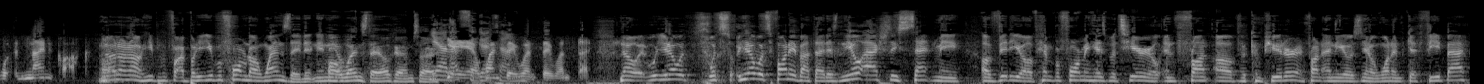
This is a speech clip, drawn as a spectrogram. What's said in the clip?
w- nine o'clock. No, no, no. He performed, but you performed on Wednesday, didn't you? Oh, Neal? Oh, Wednesday. Okay, I'm sorry. Yeah, Yeah, yeah, Wednesday, time. Wednesday, Wednesday. No, it, well, you know what, what's you know what's funny about that is Neal actually sent me a video of him performing his material in front of the computer, in front, and he was you know wanting to get feedback.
